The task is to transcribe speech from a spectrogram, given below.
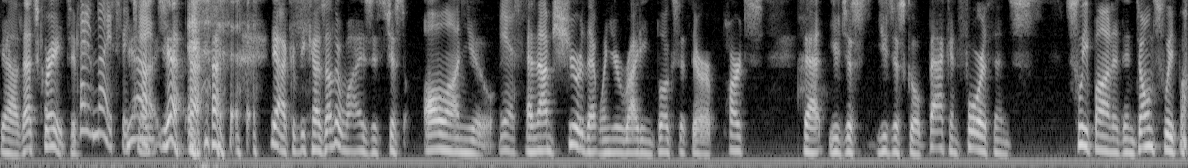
yeah, that's great. kind of nice for yeah, change. yeah, yeah. Because otherwise, it's just all on you. yes. And I'm sure that when you're writing books, that there are parts that you just you just go back and forth and sleep on it and don't sleep on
